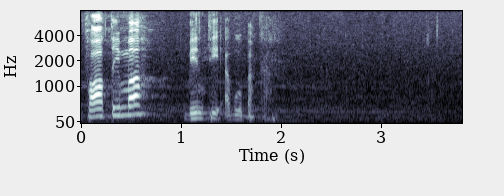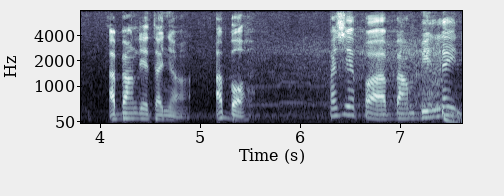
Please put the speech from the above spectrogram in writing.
Fatimah binti Abu Bakar. Abang dia tanya, "Abah, pasal apa abang bin lain?"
